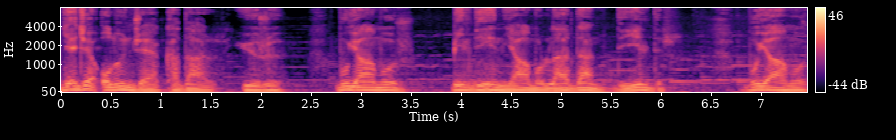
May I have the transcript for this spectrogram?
Gece oluncaya kadar yürü. Bu yağmur bildiğin yağmurlardan değildir. Bu yağmur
